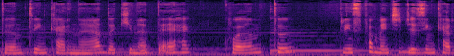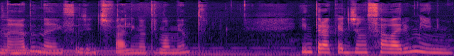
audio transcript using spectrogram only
tanto encarnado aqui na Terra quanto principalmente desencarnado, né? Isso a gente fala em outro momento, em troca de um salário mínimo.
